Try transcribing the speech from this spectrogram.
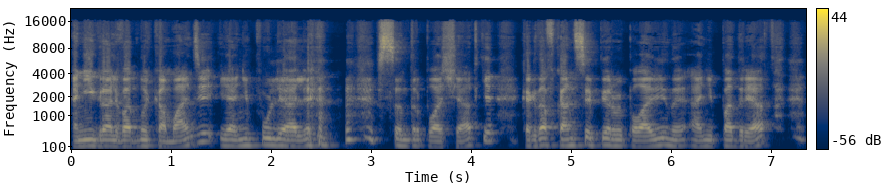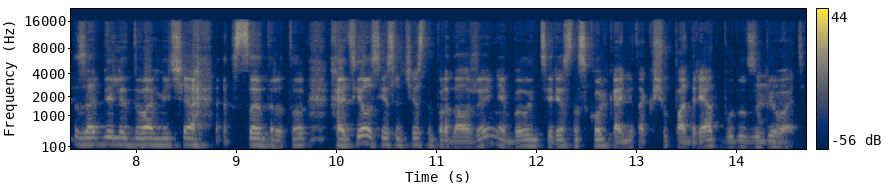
Они играли в одной команде, и они пуляли с центра площадки. Когда в конце первой половины они подряд забили два мяча с центра, то хотелось, если честно, продолжение. Было интересно, сколько они так еще подряд будут забивать.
